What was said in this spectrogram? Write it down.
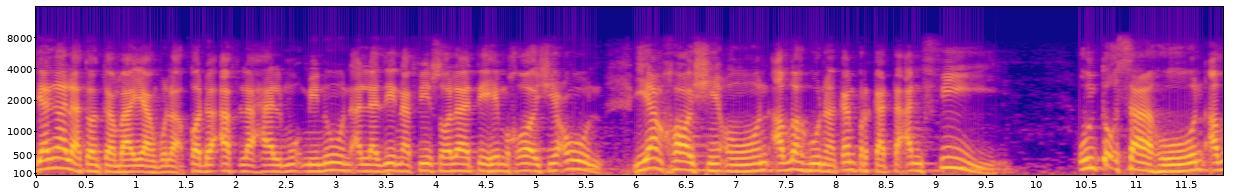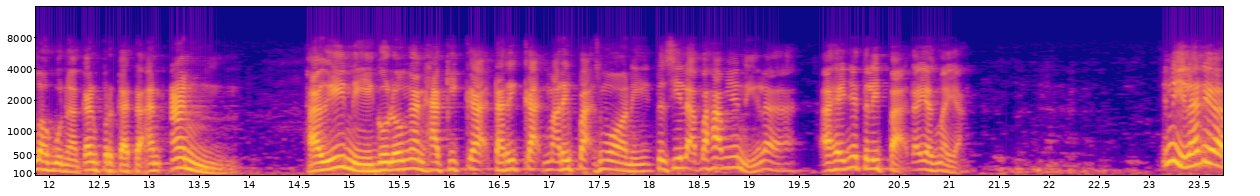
janganlah tuan-tuan bayang pula qad aflahal mu'minun allazina fi salatihim khashi'un yang khashi'un Allah gunakan perkataan fi untuk sahun Allah gunakan perkataan an Hari ini golongan hakikat, tarikat, makrifat semua ni tersilap fahamnya ni lah. Akhirnya terlipat, tak payah semayang. Inilah dia.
